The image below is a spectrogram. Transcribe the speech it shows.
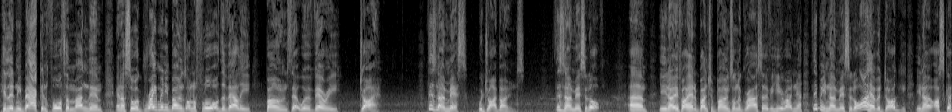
He led me back and forth among them, and I saw a great many bones on the floor of the valley, bones that were very dry. There's no mess with dry bones. There's no mess at all. Um, you know, if I had a bunch of bones on the grass over here right now, there'd be no mess at all. I have a dog, you know, Oscar,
